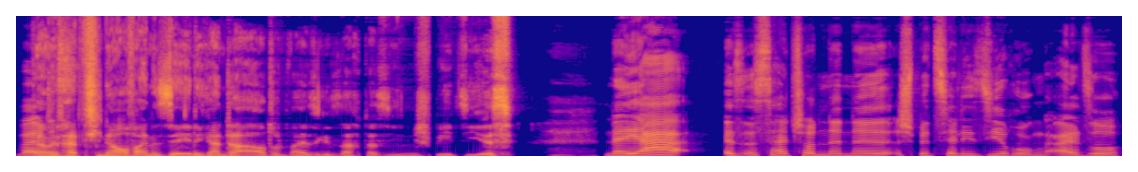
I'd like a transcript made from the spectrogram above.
Damit hat Tina auf eine sehr elegante Art und Weise gesagt, dass sie ein Spezi ist. Naja, es ist halt schon eine Spezialisierung. Also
